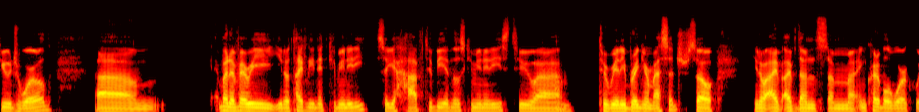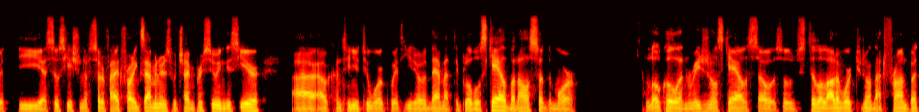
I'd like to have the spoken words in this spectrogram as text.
huge world um but a very you know tightly knit community so you have to be in those communities to um to really bring your message so you know i've, I've done some uh, incredible work with the association of certified fraud examiners which i'm pursuing this year uh, i'll continue to work with you know them at the global scale but also the more local and regional scale so so still a lot of work to do on that front but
